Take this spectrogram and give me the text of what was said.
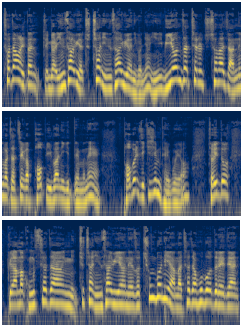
처장을 일단, 그러니까 인사위원, 추천 인사위원이거든요. 이 위원 자체를 추천하지 않는 것 자체가 법 위반이기 때문에 법을 지키시면 되고요. 저희도 그 아마 공수처장 추천 인사위원회에서 충분히 아마 처장 후보들에 대한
